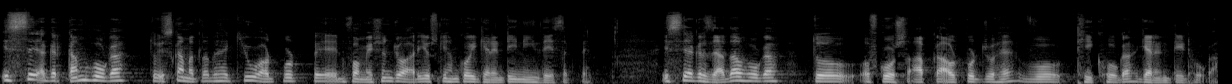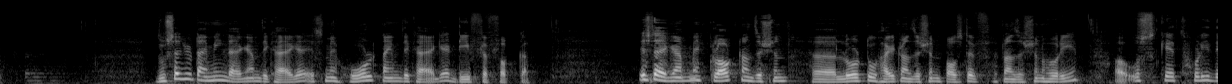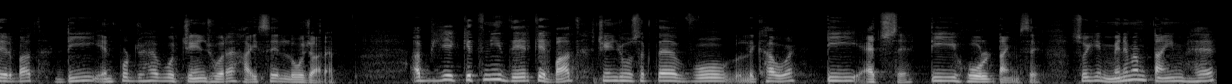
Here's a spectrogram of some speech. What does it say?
اس سے اگر کم ہوگا تو اس کا مطلب ہے کیو آؤٹ پٹ پہ انفارمیشن جو آ رہی ہے اس کی ہم کوئی گارنٹی نہیں دے سکتے۔ اس سے اگر زیادہ ہوگا تو آف کورس آپ کا آؤٹ پٹ جو ہے وہ ٹھیک ہوگا گارنٹیڈ ہوگا۔ دوسرا جو ٹائمنگ ڈائگرام دکھایا گیا، اس میں ہول ٹائم دکھایا گیا ڈی فلپ فلپ کا۔ اس ڈائگرام میں clock transaction low to high transaction positive transaction ہو رہی ہے اور اس کے تھوڑی دیر بعد ڈی ان پٹ جو ہے وہ چینج ہو رہا ہے ہائی سے لو جا رہا ہے۔ اب یہ کتنی دیر کے بعد چینج ہو سکتا ہے وہ لکھا ہوا ہے ٹی ایچ سے ٹی ہول ٹائم سے. سو so یہ منیمم ٹائم ہے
